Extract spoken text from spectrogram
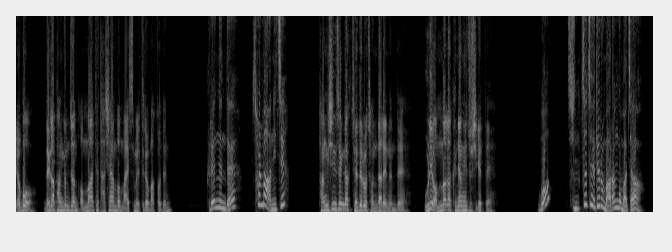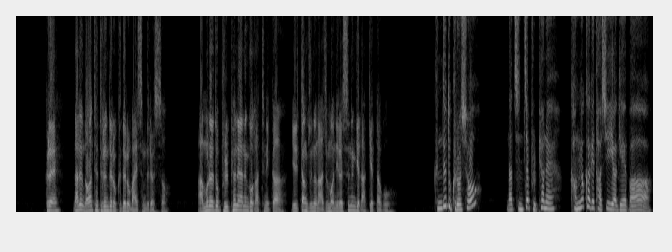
여보, 내가 방금 전 엄마한테 다시 한번 말씀을 드려봤거든. 그랬는데 설마 아니지? 당신 생각 제대로 전달했는데 우리 엄마가 그냥 해주시겠대. 뭐? 진짜 제대로 말한 거 맞아. 그래, 나는 너한테 들은 대로 그대로 말씀드렸어. 아무래도 불편해하는 것 같으니까 일당 주는 아주머니를 쓰는 게 낫겠다고. 근데도 그러셔? 나 진짜 불편해. 강력하게 다시 이야기해봐.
